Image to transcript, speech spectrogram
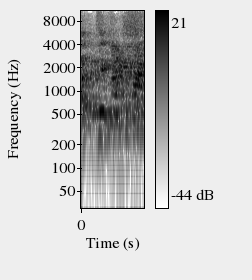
tactics.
